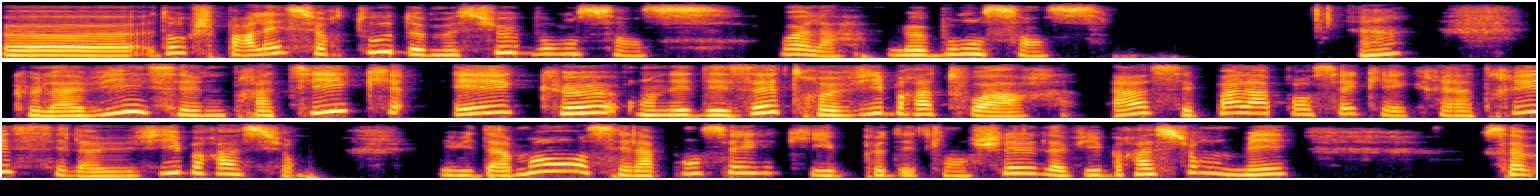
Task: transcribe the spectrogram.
euh, donc je parlais surtout de Monsieur Bon Sens. Voilà, le bon sens. Hein, que la vie c'est une pratique et que on est des êtres vibratoires. Hein, c'est pas la pensée qui est créatrice, c'est la vibration. Évidemment, c'est la pensée qui peut déclencher la vibration, mais ça,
